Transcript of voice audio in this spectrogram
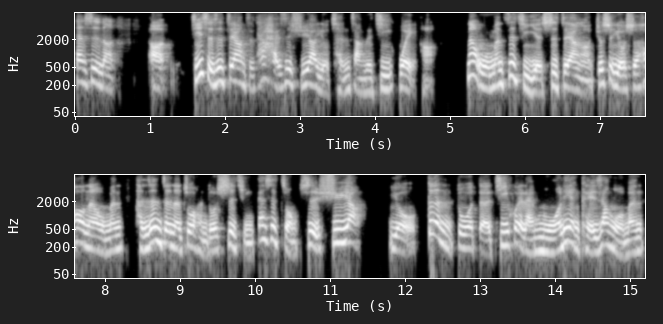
但是呢，啊，即使是这样子，他还是需要有成长的机会哈。那我们自己也是这样啊，就是有时候呢，我们很认真的做很多事情，但是总是需要有更多的机会来磨练，可以让我们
